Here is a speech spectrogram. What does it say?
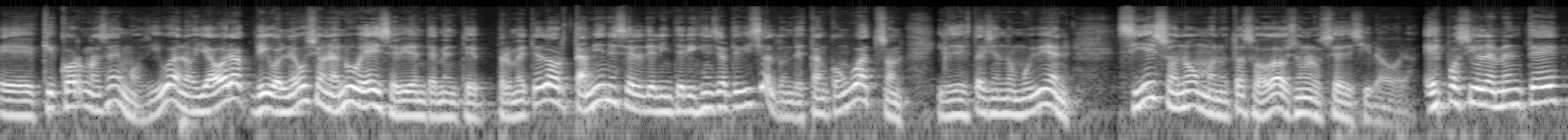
eh, ¿qué corno hacemos? Y bueno, y ahora, digo, el negocio en la nube es evidentemente prometedor, también es el de la inteligencia artificial, donde están con Watson y les está yendo muy bien. Si eso no un manotazo ahogado, yo no lo sé decir ahora. Es posiblemente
